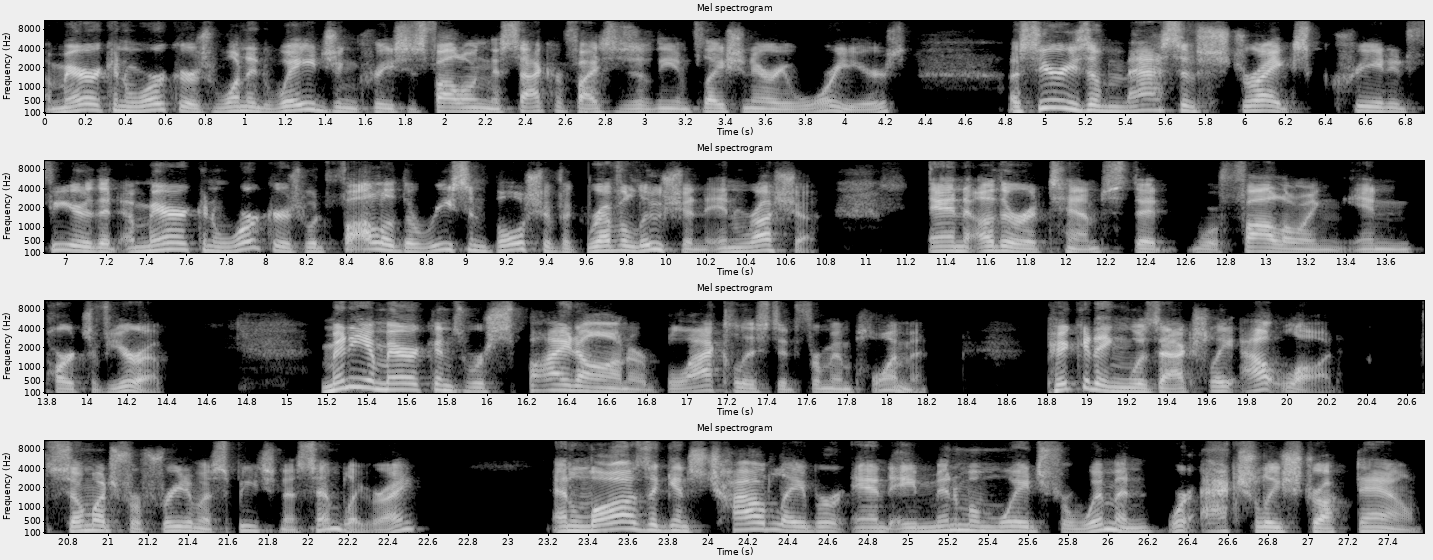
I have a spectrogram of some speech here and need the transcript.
American workers wanted wage increases following the sacrifices of the inflationary war years. A series of massive strikes created fear that American workers would follow the recent Bolshevik revolution in Russia and other attempts that were following in parts of Europe. Many Americans were spied on or blacklisted from employment. Picketing was actually outlawed. So much for freedom of speech and assembly, right? And laws against child labor and a minimum wage for women were actually struck down.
